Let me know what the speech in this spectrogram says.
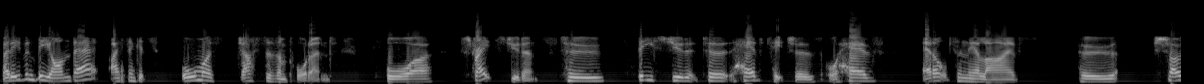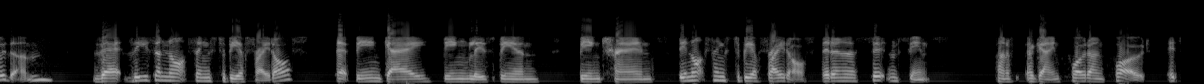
But even beyond that, I think it's almost just as important for straight students to see student to have teachers or have adults in their lives who show them that these are not things to be afraid of, that being gay, being lesbian, being trans, they're not things to be afraid of. That in a certain sense, kind of again, quote unquote, it's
